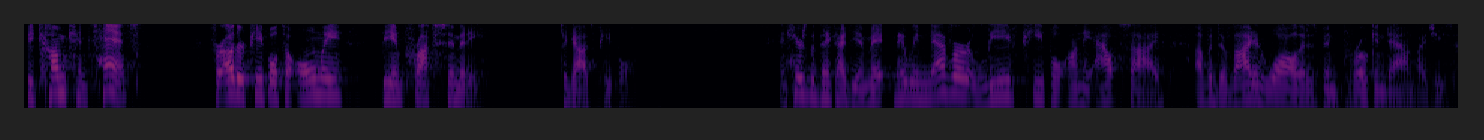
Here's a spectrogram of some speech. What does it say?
become content for other people to only be in proximity to God's people. And here's the big idea may, may we never leave people on the outside of a divided wall that has been broken down by Jesus.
